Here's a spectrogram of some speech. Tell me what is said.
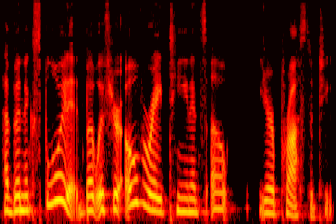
have been exploited. But if you're over 18, it's, oh, you're a prostitute.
